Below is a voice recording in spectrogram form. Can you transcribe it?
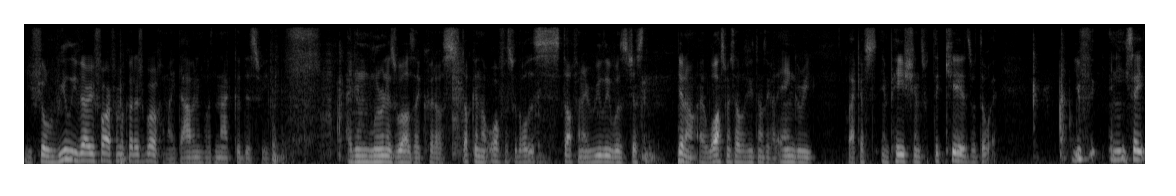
You feel really very far from a Kadosh Baruch. My davening was not good this week. I didn't learn as well as I could. I was stuck in the office with all this stuff, and I really was just, you know, I lost myself a few times. I got angry, lack of impatience with the kids, with the. You f- and you say,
